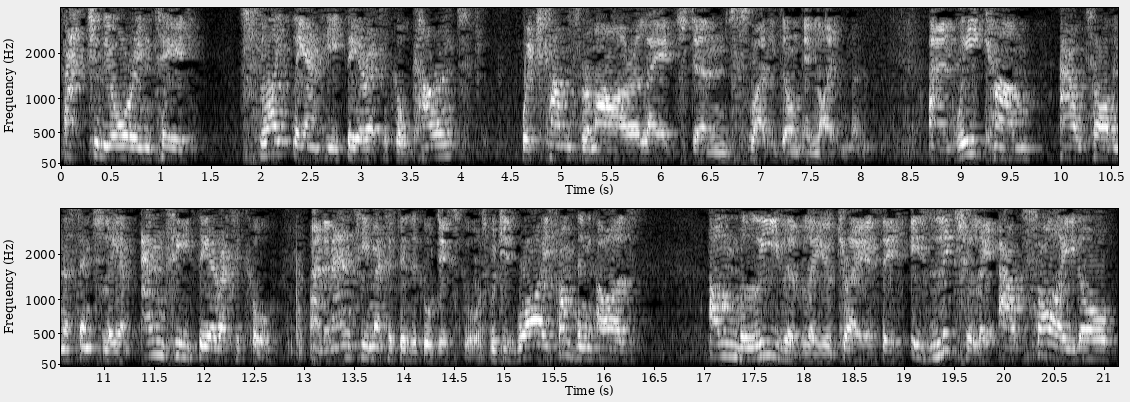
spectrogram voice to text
factually oriented, slightly anti-theoretical current, which comes from our alleged and soi-disant enlightenment. And we come out of an essentially an anti-theoretical and an anti-metaphysical discourse, which is why something as unbelievably outre as this is literally outside of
